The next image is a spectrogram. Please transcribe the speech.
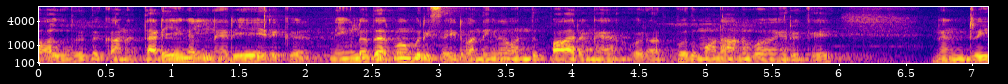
வாழ்கிறதுக்கான தடயங்கள் நிறைய இருக்குது நீங்களும் தருமபுரி சைடு வந்தீங்கன்னா வந்து பாருங்கள் ஒரு அற்புதமான அனுபவம் இருக்குது நன்றி.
